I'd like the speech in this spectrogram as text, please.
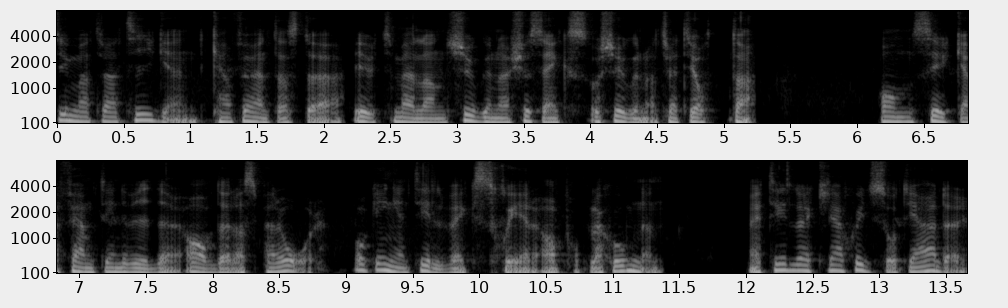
Sumatra-tigern kan förväntas dö ut mellan 2026 och 2038 om cirka 50 individer avdödas per år och ingen tillväxt sker av populationen. Med tillräckliga skyddsåtgärder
